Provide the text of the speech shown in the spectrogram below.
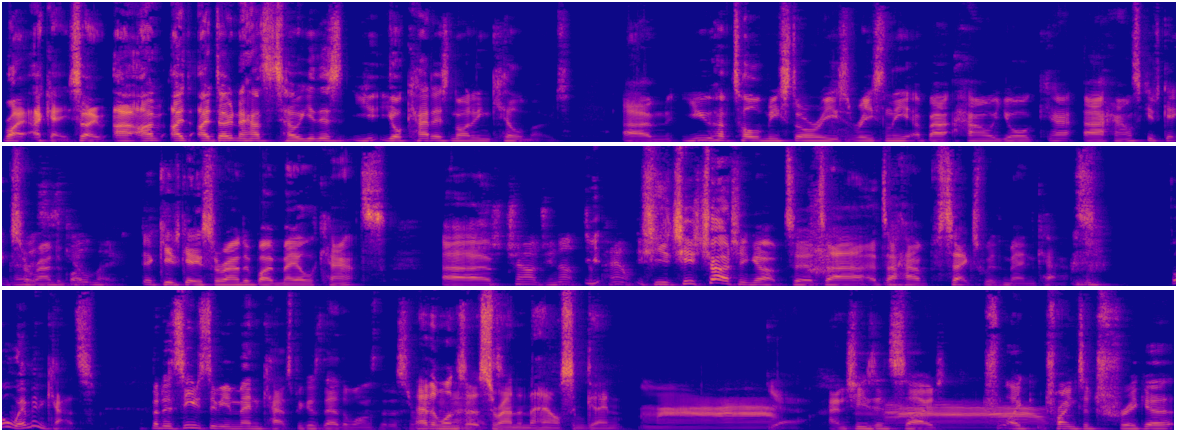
Right. Okay. So uh, I I I don't know how to tell you this. You, your cat is not in kill mode. Um, you have told me stories recently about how your cat uh, house keeps getting surrounded by mode. it keeps getting surrounded by male cats. Uh, She's charging up to pounce. she, she's charging up to to, uh, to have sex with men cats or women cats, but it seems to be men cats because they're the ones that are They're surrounding the ones that are house. surrounding the house and going, and she's inside, tr- like trying to trigger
